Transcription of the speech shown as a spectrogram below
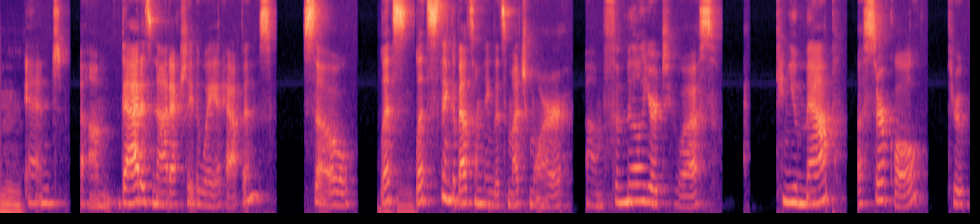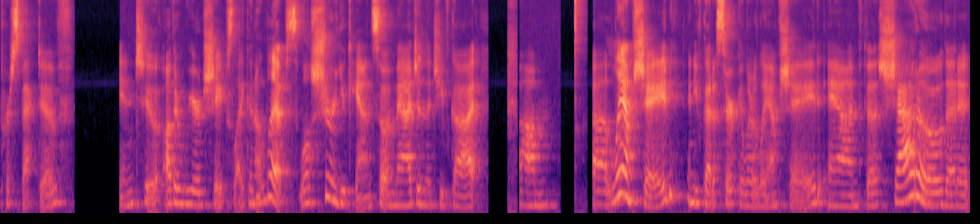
mm. and um, that is not actually the way it happens. So let's mm. let's think about something that's much more um, familiar to us. Can you map a circle through perspective into other weird shapes like an ellipse? Well, sure you can. So imagine that you've got um, lampshade and you've got a circular lampshade, and the shadow that it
